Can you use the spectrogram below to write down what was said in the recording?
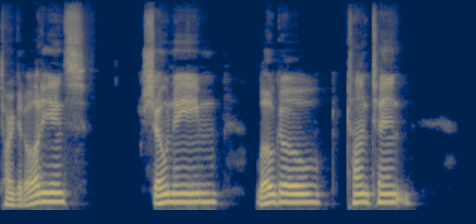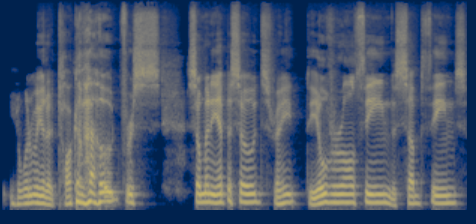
Target audience, show name, logo, content, you know, what am I going to talk about for so many episodes, right? The overall theme, the sub themes,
